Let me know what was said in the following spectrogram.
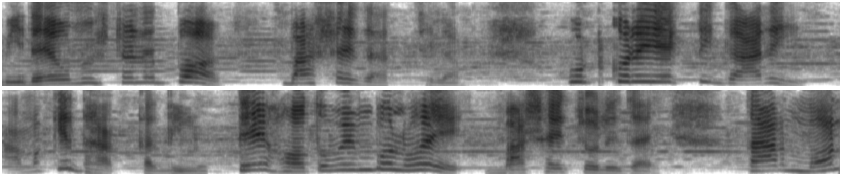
বিদায় অনুষ্ঠানের পর বাসায় যাচ্ছিলাম। হুট করে একটি গাড়ি আমাকে ধাক্কা দিল। হতবিম্বল হয়ে বাসায় চলে যায়। তার মন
